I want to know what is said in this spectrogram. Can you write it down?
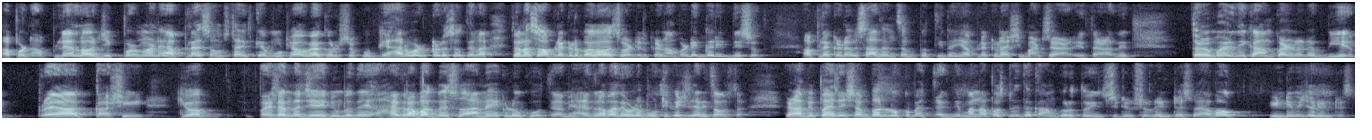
आपण आपल्या लॉजिकप्रमाणे आपल्या संस्था इतक्या मोठ्या उभ्या करू शकू की हार्वर्डकडे त्याला त्यांना सो आपल्याकडे बघावंच वाटेल कारण आपण एक गरीब देश आहोत. आपल्याकडे साधन संपत्ती नाही आपल्याकडे अशी माणसं आ- येतात आणि तळमळीने काम करणारे बी प्रयाग काशी किंवा पहिल्यांदा जे एन यूमध्ये हैदराबादमध्ये सुद्धा अनेक लोक होते. आम्ही हैदराबाद एवढं मोठी कशी झाली संस्था? कारण आम्ही पहिले शंभर लोक मग अगदी मनापासून इथं काम करतो. Institutional interest above individual interest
